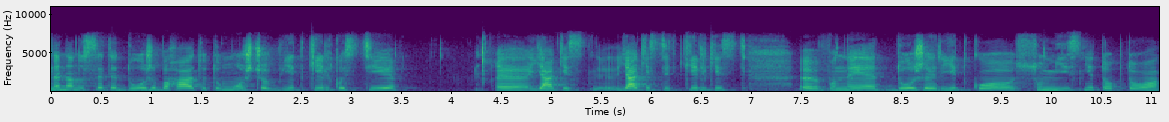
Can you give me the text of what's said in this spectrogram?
не наносити дуже багато, тому що від кількості е, якість, якість кількість вони дуже рідко сумісні. тобто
